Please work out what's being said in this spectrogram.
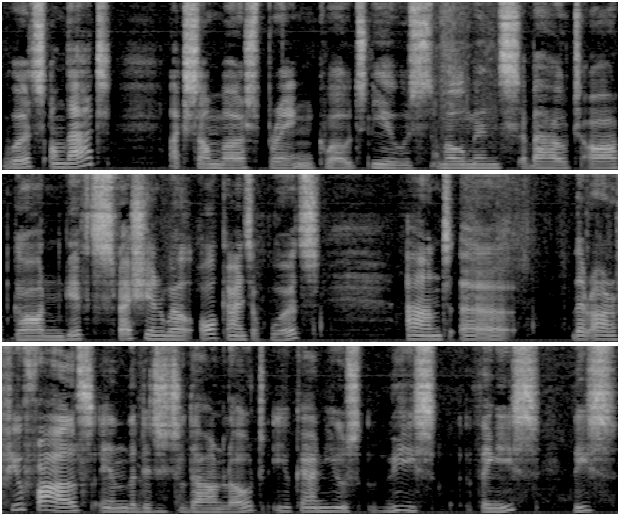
words on that, like summer, spring, quotes, news, moments, about, art, garden, gifts, fashion, well, all kinds of words. And uh, there are a few files in the digital download. You can use these thingies, these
